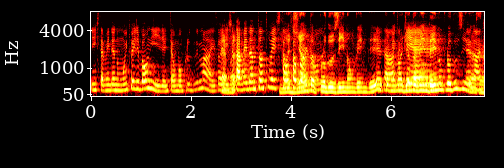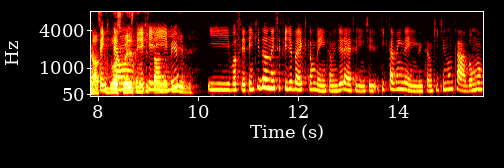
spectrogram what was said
A gente tá vendendo muito whey de baunilha, então vamos produzir mais. Ó, É, a gente não não é- tá vendendo tanto whey de Não tal sabor. adianta não- produzir e não vender, e Exato, também não adianta é- vender e não produzir, né? Exato, então As tem que duas ter um coisas têm que estar no equilíbrio. E você tem que ir dando esse feedback também, então, direto, gente. O que está vendendo? Então, o que, que não está? Vamos,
